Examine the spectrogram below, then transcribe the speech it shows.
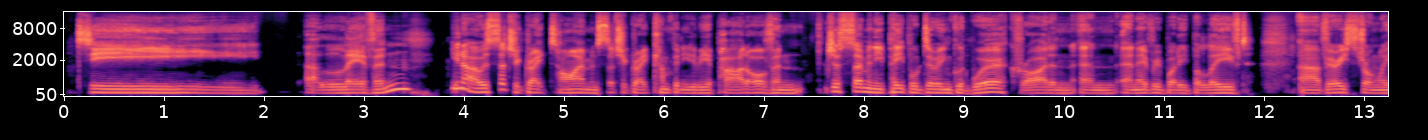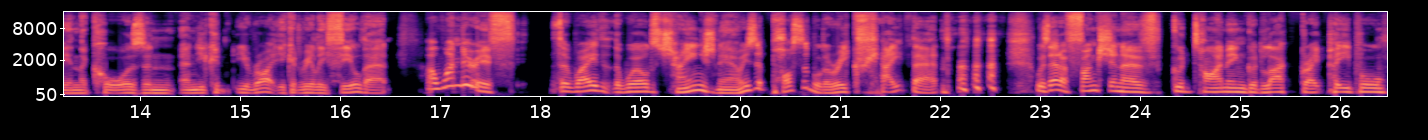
eleven, you know, it was such a great time and such a great company to be a part of, and just so many people doing good work, right? And and and everybody believed uh, very strongly in the cause, and and you could, you're right, you could really feel that. I wonder if the way that the world's changed now, is it possible to recreate that? Was that a function of good timing, good luck, great people,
